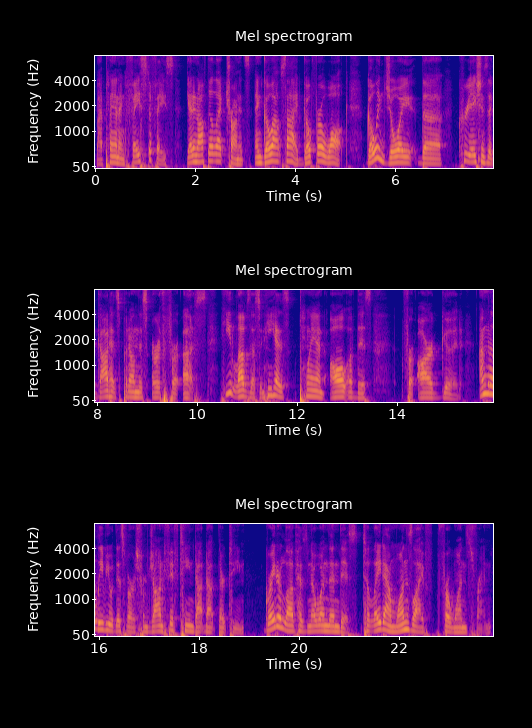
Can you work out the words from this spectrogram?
by planning face to face, getting off the electronics, and go outside, go for a walk, go enjoy the creations that God has put on this earth for us. He loves us and He has planned all of this for our good. I'm going to leave you with this verse from John 15. Dot, dot, 13. Greater love has no one than this to lay down one's life for one's friend.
